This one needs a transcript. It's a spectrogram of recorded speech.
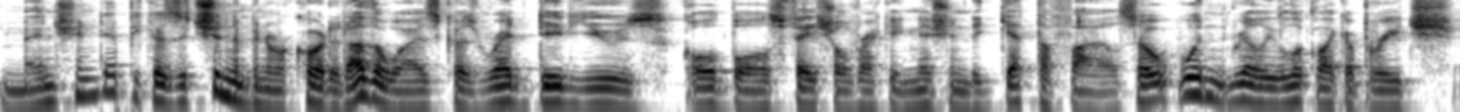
mentioned it because it shouldn't have been recorded otherwise, because Red did use Goldball's facial recognition to get the file, so it wouldn't really look like a breach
